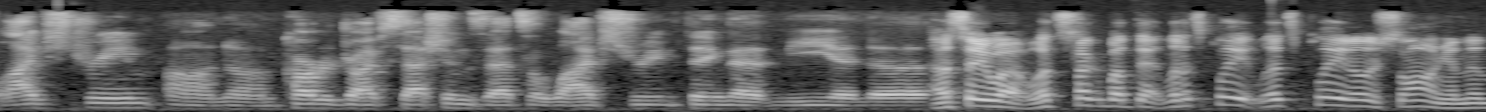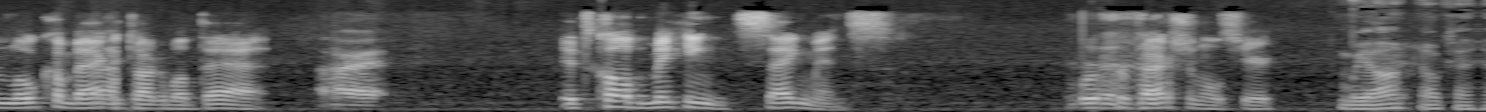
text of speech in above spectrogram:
live stream on um, Carter Drive Sessions. That's a live stream thing that me and uh, I'll tell you what. Let's talk about that. Let's play. Let's play another song, and then we'll come back and talk about that. all right, It's called making segments. We're professionals here. We are okay.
